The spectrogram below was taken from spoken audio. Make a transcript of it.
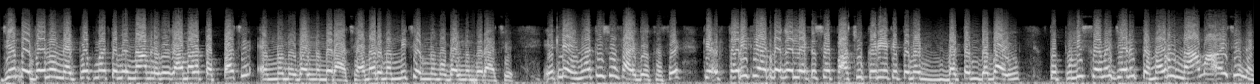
જે બધાના નેટવર્કમાં તમે નામ લખો કે અમારા પપ્પા છે, એમનો મોબાઈલ નંબર આ છે. અમારા મમ્મી છે, એમનો મોબાઈલ નંબર આ છે. એટલે એનાથી શું ફાયદો થશે? કે ફરીથી આપણે અગર લેટસે પાછું કરીએ કે તમે બટન દબાયું, તો પોલીસ સામે જ્યારે તમારું નામ આવે છે ને,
